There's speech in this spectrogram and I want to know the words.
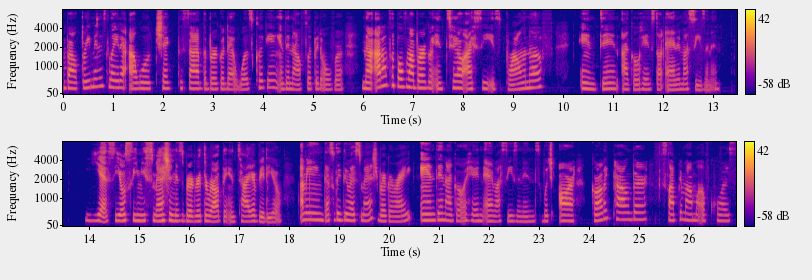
About three minutes later, I will check the side of the burger that was cooking and then I'll flip it over. Now, I don't flip over my burger until I see it's brown enough and then I go ahead and start adding my seasoning. Yes, you'll see me smashing this burger throughout the entire video. I mean, that's what they do at Smash Burger, right? And then I go ahead and add my seasonings, which are garlic powder, slap your mama, of course,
